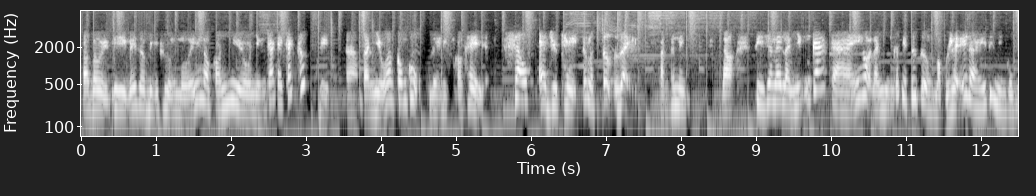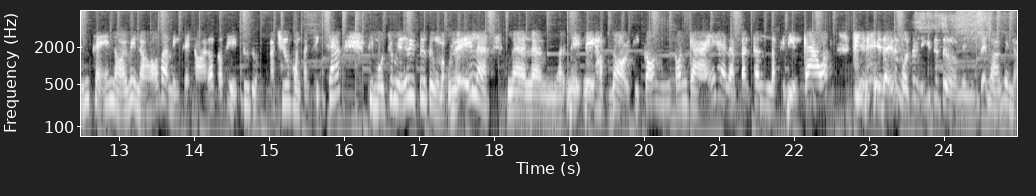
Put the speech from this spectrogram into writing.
và bởi vì bây giờ bình thường mới nó có nhiều những các cái cách thức để à, và nhiều các công cụ để mình có thể self educate tức là tự dạy bản thân mình đó. Thì cho nên là những các cái gọi là những các cái tư tưởng mọc rễ đấy thì mình cũng sẽ nói về nó và mình sẽ nói là có thể tư tưởng nó chưa hoàn toàn chính xác. Thì một trong những cái tư tưởng mọc rễ là là là để để học giỏi thì con con cái hay là bản thân là phải điểm cao á. Thì đấy, đấy là một trong những cái tư tưởng mà mình sẽ nói về nó.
